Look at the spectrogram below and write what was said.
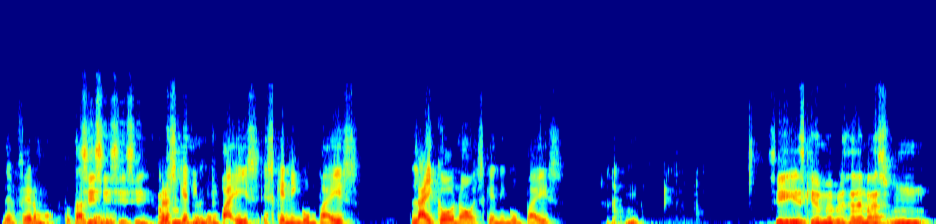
de enfermo, totalmente. sí, sí, sí. Pero es que ningún país, es que ningún país, laico o no, es que ningún país. Sí, es que me parece además un,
